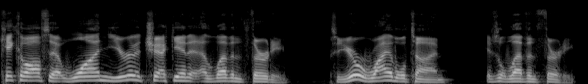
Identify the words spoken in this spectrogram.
kickoffs at 1 you're going to check in at 11.30 so your arrival time is 11.30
